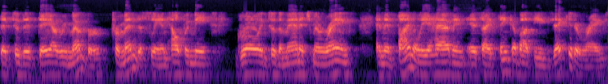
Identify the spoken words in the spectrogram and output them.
that to this day I remember tremendously in helping me grow into the management ranks. And then finally having, as I think about the executive ranks,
